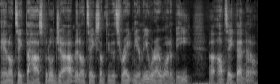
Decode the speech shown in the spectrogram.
and I'll take the hospital job and I'll take something that's right near me where I want to be. Uh, I'll take that now.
